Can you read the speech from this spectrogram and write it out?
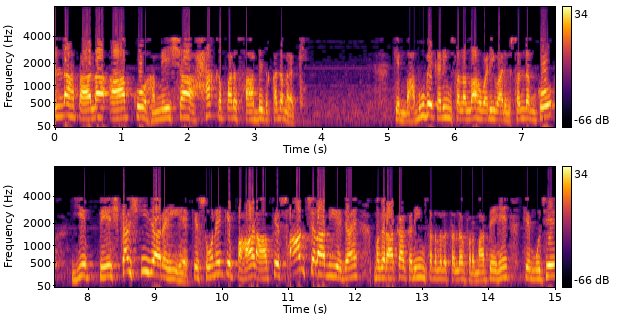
اللہ تعالی آپ کو ہمیشہ حق پر ثابت قدم رکھے۔ کہ محبوب کریم صلی اللہ علیہ وآلہ وسلم کو یہ پیشکش کی جا رہی ہے کہ سونے کے پہاڑ آپ کے ساتھ چلا دیے جائیں۔ مگر آقا کریم صلی اللہ علیہ وسلم فرماتے ہیں کہ مجھے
